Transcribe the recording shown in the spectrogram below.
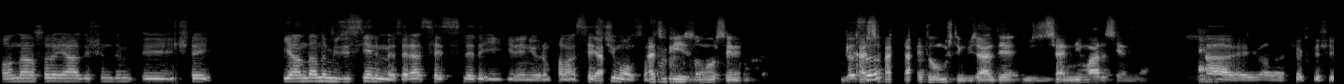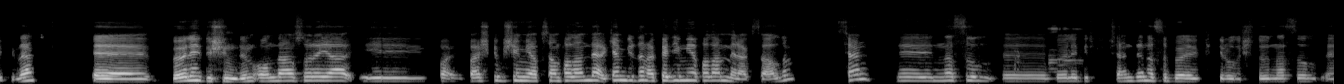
Ondan sonra ya düşündüm e, işte bir yandan da müzisyenim mesela. Sesle de ilgileniyorum falan. Sesçi mi olsam? Kaç mezun olur senin? Birkaç Nasıl? sefer şahit olmuştun. Güzel de müzisyenliğin vardı senin ya. Ha, eyvallah çok teşekkürler. Ee, böyle düşündüm. Ondan sonra ya e, ba- başka bir şey mi yapsam falan derken birden akademiye falan merak saldım. Sen e, nasıl e, böyle bir sende nasıl böyle bir fikir oluştu? Nasıl e,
